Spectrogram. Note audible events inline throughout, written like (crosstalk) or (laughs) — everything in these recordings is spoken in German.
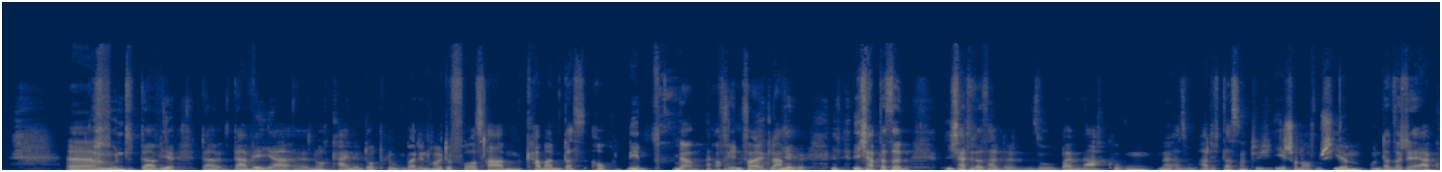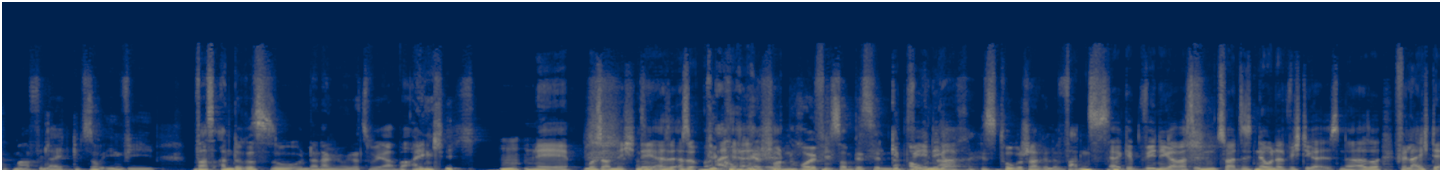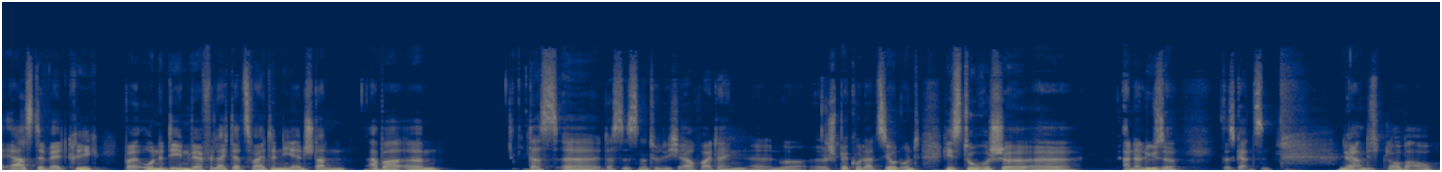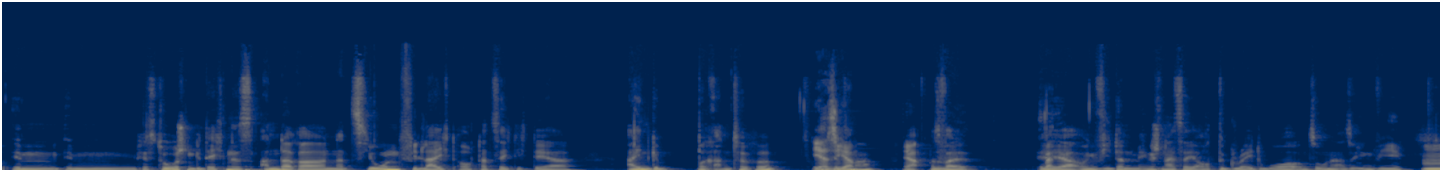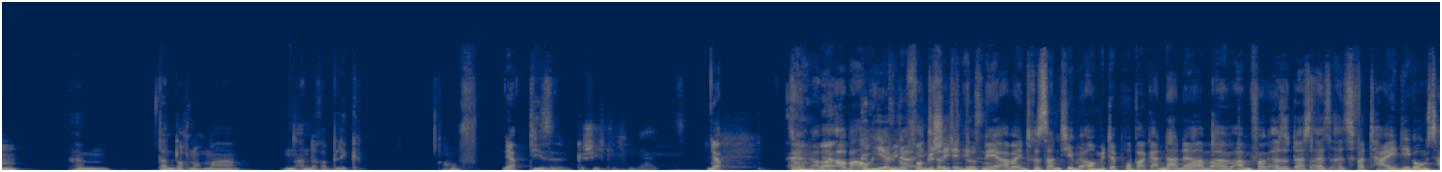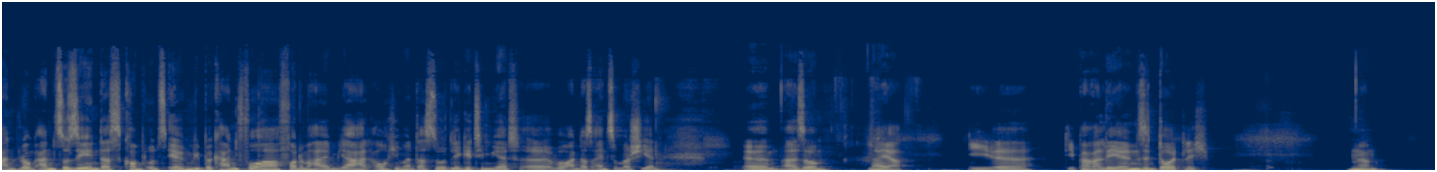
Ähm, und da wir, da, da wir ja äh, noch keine Doppelung bei den heute Force haben, kann man das auch nehmen. Ja, auf jeden Fall, klar. (laughs) ich, ich habe das dann, ich hatte das halt so beim Nachgucken, ne, also hatte ich das natürlich eh schon auf dem Schirm und dann sagte er, ja, guck mal, vielleicht gibt es noch irgendwie was anderes so und dann habe ich mir gedacht, so, ja, aber eigentlich nee, muss auch nicht. Also, nee, also, also, wir gucken äh, ja schon häufig so ein bisschen gibt weniger, nach historischer Relevanz. Es gibt weniger, was im 20. Jahrhundert wichtiger ist. Ne? Also vielleicht der Erste Weltkrieg, weil ohne den wäre vielleicht der Zweite nie entstanden. Aber ähm, das, äh, das ist natürlich auch weiterhin äh, nur äh, Spekulation und historische äh, Analyse des Ganzen. Ja, ja, und ich glaube auch im, im historischen Gedächtnis anderer Nationen vielleicht auch tatsächlich der eingebranntere. Ja, sicher. Ja. Also weil er ja irgendwie dann im Englischen heißt er ja auch The Great War und so, ne? Also irgendwie mhm. ähm, dann doch noch mal ein anderer Blick auf ja. diese geschichtlichen Ereignisse. Ja. So, aber, aber auch hier wieder von Geschichten. In, in, nee, aber interessant hier auch mit der Propaganda, ne, am, am, Anfang, also das als, als Verteidigungshandlung anzusehen, das kommt uns irgendwie bekannt vor. Vor einem halben Jahr hat auch jemand das so legitimiert, äh, woanders einzumarschieren. Ähm, also, naja, die, äh, die Parallelen sind deutlich. Mhm. Ja.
